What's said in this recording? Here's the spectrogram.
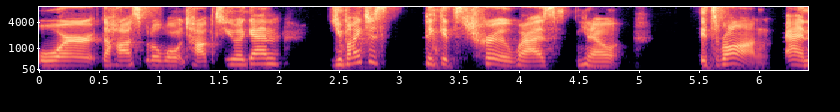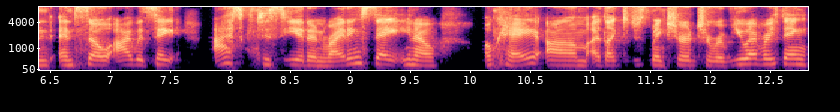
or the hospital won't talk to you again, you might just think it's true. Whereas, you know, it's wrong. And and so I would say ask to see it in writing. Say, you know, okay, um, I'd like to just make sure to review everything.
